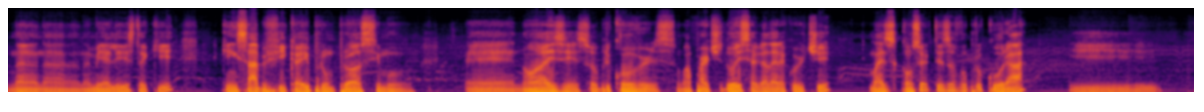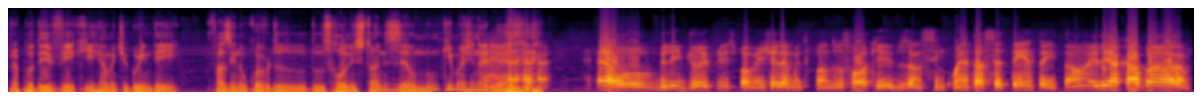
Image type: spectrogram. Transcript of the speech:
na, na, na, minha lista aqui. Quem sabe fica aí para um próximo é, Noise sobre covers, uma parte 2, se a galera curtir. Mas com certeza eu vou procurar e para poder ver que realmente o Green Day fazendo o cover do, dos Rolling Stones eu nunca imaginaria. é, o Billy Joy principalmente, ele é muito fã dos rock dos anos 50 a 70, então ele acaba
